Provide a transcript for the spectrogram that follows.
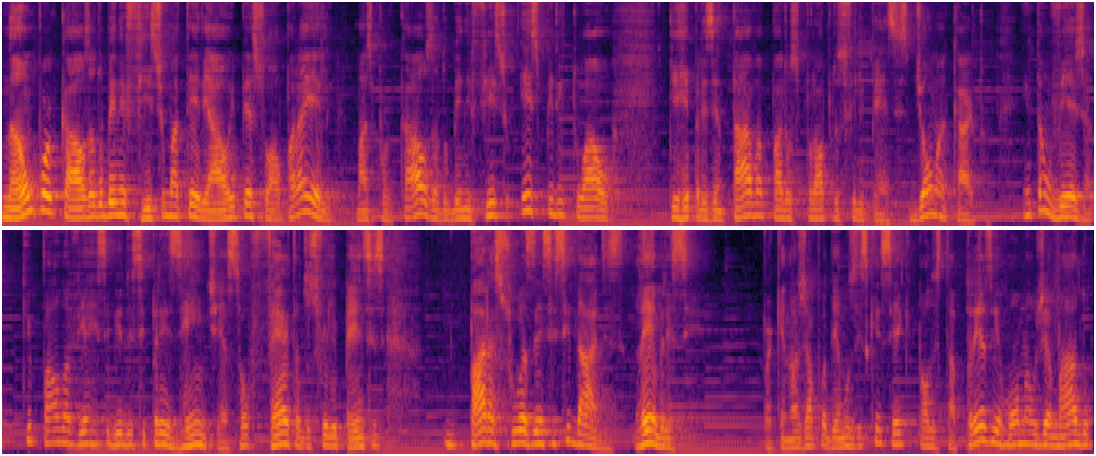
não por causa do benefício material e pessoal para ele, mas por causa do benefício espiritual que representava para os próprios filipenses. John MacArthur. Então veja que Paulo havia recebido esse presente, essa oferta dos filipenses para suas necessidades. Lembre-se, porque nós já podemos esquecer que Paulo está preso em Roma, algemado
